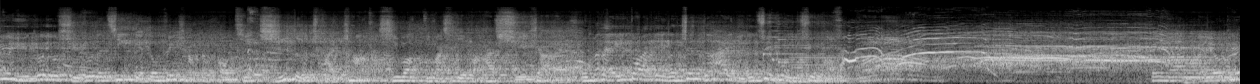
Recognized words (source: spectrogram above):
粤语歌有许多的经典都非常的好听，值得传唱。希望迪玛希也把它学下来。我们来一段那个《真的爱你》的最后一句好吗？可以吗？Are you okay？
